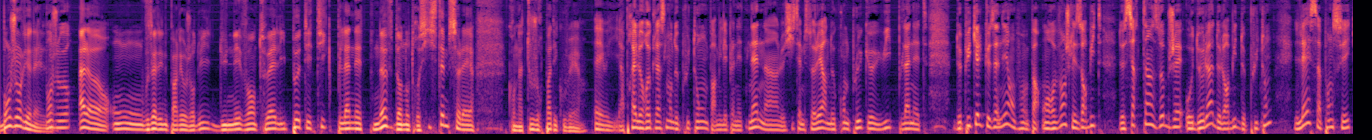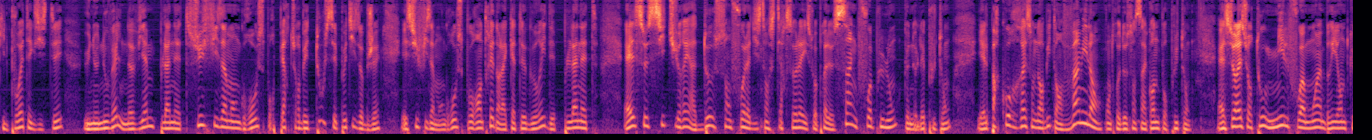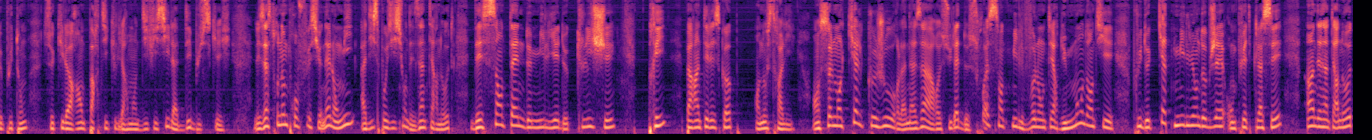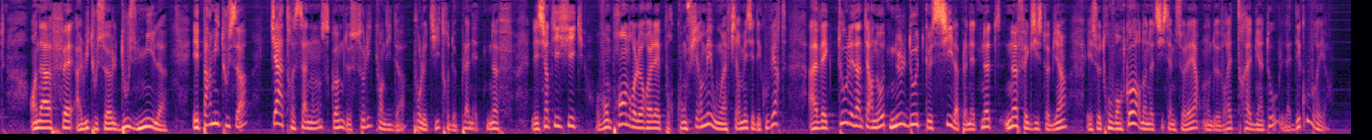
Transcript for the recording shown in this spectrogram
Bonjour Lionel. Bonjour. Alors, on, vous allez nous parler aujourd'hui d'une éventuelle hypothétique planète neuve dans notre système solaire qu'on n'a toujours pas découvert. Eh oui, après le reclassement de Pluton parmi les planètes naines, hein, le système solaire ne compte plus que 8 planètes. Depuis quelques années, en, en revanche, les orbites de certains objets au-delà de l'orbite de Pluton laissent à penser qu'il pourrait exister une nouvelle neuvième planète, suffisamment grosse pour perturber tous ces petits objets et suffisamment grosse pour entrer dans la catégorie des planètes. Elle se situerait à 200 fois la distance Terre-Soleil, soit près de 5 fois plus long que ne l'est Pluton, et elle parcourrait son orbite en 20 000 ans contre 250 pour Pluton. Elle serait surtout 1000 fois moins brillante que Pluton, ce qui la rend particulièrement difficile à débusquer. Les astronomes professionnels ont mis à disposition des internautes des centaines de milliers de clichés pris par un télescope en Australie. En seulement quelques jours, la NASA a reçu l'aide de 60 000 volontaires du monde entier. Plus de 4 millions d'objets ont pu être classés. Un des internautes en a fait à lui tout seul 12 000. Et parmi tout ça, Quatre s'annoncent comme de solides candidats pour le titre de Planète 9. Les scientifiques vont prendre le relais pour confirmer ou infirmer ces découvertes. Avec tous les internautes, nul doute que si la planète 9 existe bien et se trouve encore dans notre système solaire, on devrait très bientôt la découvrir.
